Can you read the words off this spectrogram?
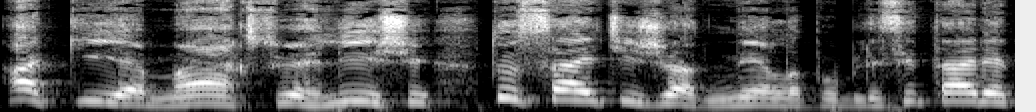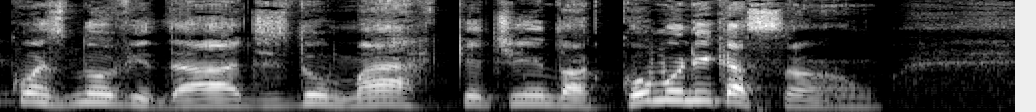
Aqui é Márcio Erlich, do site Janela Publicitária, com as novidades do marketing da comunicação.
